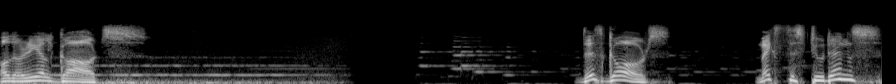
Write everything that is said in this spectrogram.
are the real gods. This gods makes the students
